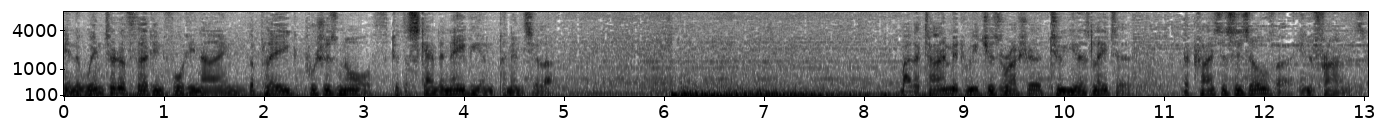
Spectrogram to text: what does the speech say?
In the winter of 1349, the plague pushes north to the Scandinavian peninsula. By the time it reaches Russia two years later, the crisis is over in France.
